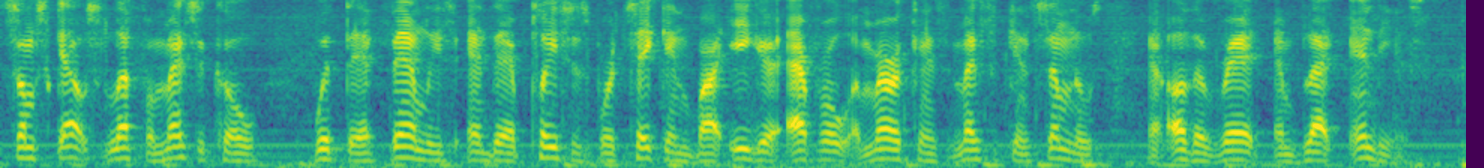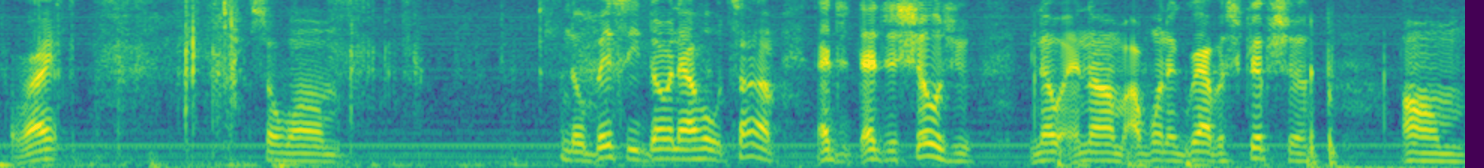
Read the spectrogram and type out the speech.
Some scouts left for Mexico with their families, and their places were taken by eager Afro Americans, Mexican Seminoles, and other red and black Indians. All right. So um, you know, basically during that whole time, that that just shows you, you know. And um, I want to grab a scripture, um,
